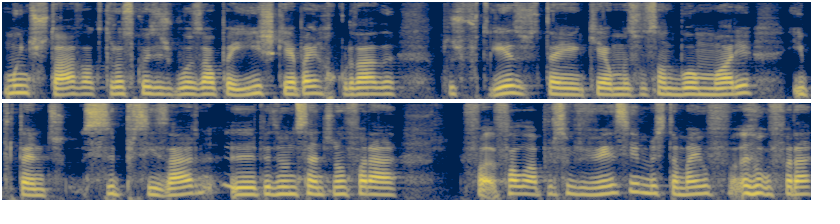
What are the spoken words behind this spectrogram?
muito estável, que trouxe coisas boas ao país, que é bem recordada pelos portugueses, tem, que é uma solução de boa memória e, portanto, se precisar, uh, Pedro Nuno Santos não fará falar por sobrevivência, mas também o fará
